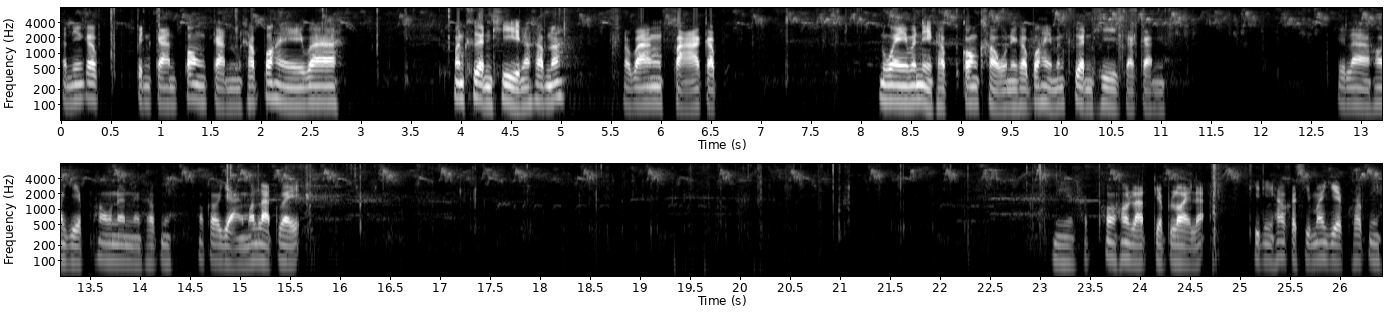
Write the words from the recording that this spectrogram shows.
อันนี้ก็เป็นการป้องกันครับเพราะให้ว่ามันเคลื่อนที่นะครับเนาะ ระว่างฝากับหน่วยมันนี่ครับกองเขานี่ครับว่าให้มันเคลื่อนที่จากกัน เวลาเขาเย็บเขานั่นนะครับ นี่เขาก็อายางมาลัดไว้นี่ครับพอเขารัดเรียบร้อยแล้ว ทีนี้เขาก็สิมาเย็บครับนี่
